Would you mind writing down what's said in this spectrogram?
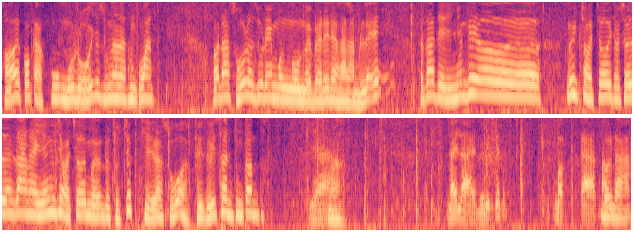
À, có cả khu múa rối cho chúng ta ra tham quan. Và đa số là du đây mà ngồi người về đây là làm lễ. Thật ra thì những cái ờ, những cái trò chơi trò chơi dân gian hay những cái trò chơi mà được tổ chức thì đa số ở phía dưới sân trung tâm thôi. dạ. Vâng. Đây là những cái bậc à, Bậc đá.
